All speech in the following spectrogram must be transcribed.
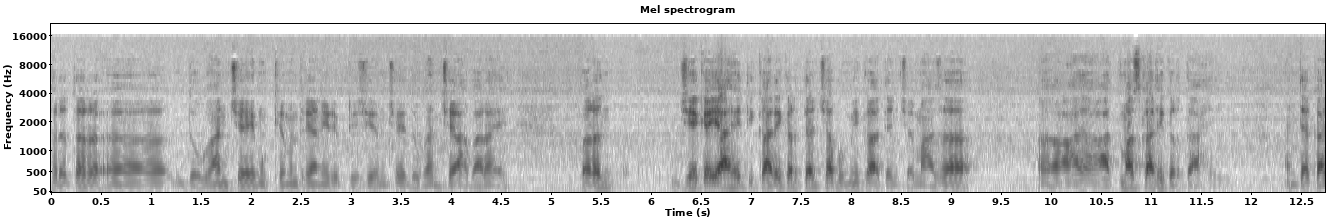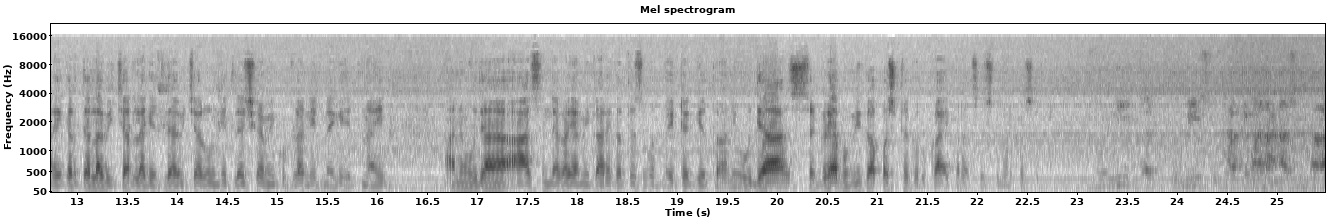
खरं तर दोघांचे मुख्यमंत्री आणि डिप्टी सी एमचे दोघांचे आभार आहे. परं जे काही आहे ती कार्यकर्त्यांच्या भूमिका त्यांच्या. माझा आ- आत्माच कार्यकर्ता आहे. आणि त्या कार्यकर्त्याला विचारल्या घेतल्या विचारून घेतल्याशिवाय मी कुठला निर्णय घेत नाही. आणि उद्या आज संध्याकाळी आम्ही कार्यकर्त्यासोबत बैठक घेतो आणि उद्या सगळ्या भूमिका स्पष्ट करू. काय करायचं समोर कसं? तुम्ही तुम्ही सुद्धा किंवा राणा सुद्धा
